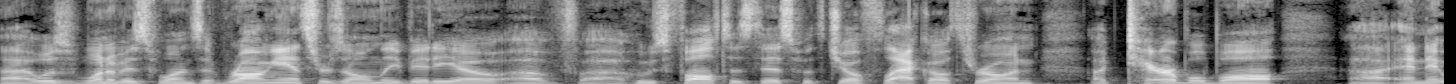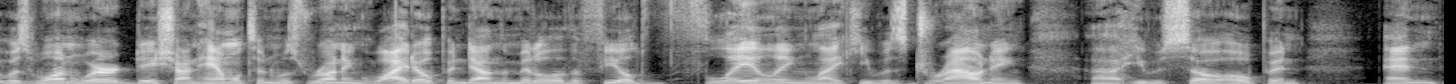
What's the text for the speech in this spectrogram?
Uh, it was one of his ones that wrong answers only video of whose fault is this with Joe Flacco throwing a terrible ball. And it was one where DaeSean Hamilton was running wide open down the middle of the field, flailing like he was drowning. he was so open. And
